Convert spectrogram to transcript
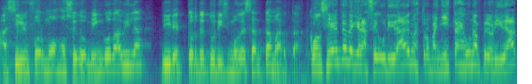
Así lo informó José Domingo Dávila, director de turismo de Santa Marta. Conscientes de que la seguridad de nuestros bañistas es una prioridad,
